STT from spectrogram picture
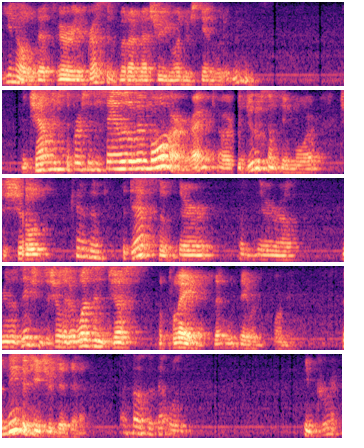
you know, that's very impressive, but I'm not sure you understand what it means. And challenge the person to say a little bit more, right? Or to do something more to show kind of the depth of their of their uh, realization, to show that it wasn't just a play that they were performing. But neither teacher did that. I thought that that was incorrect.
